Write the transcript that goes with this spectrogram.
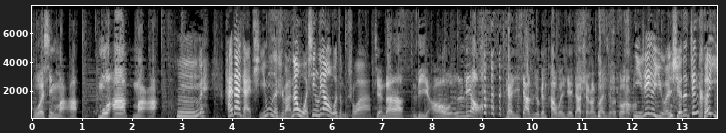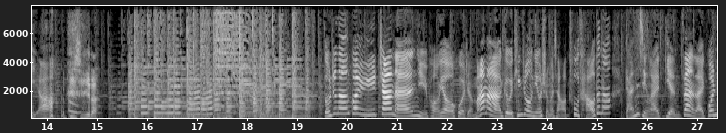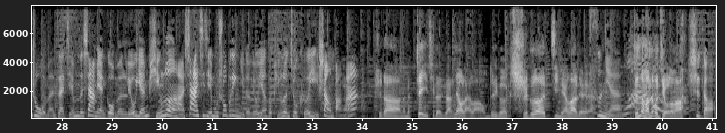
我姓马，摸啊马，嗯，喂，还带改题目的是吧？那我姓廖，我怎么说啊？简单啊，李敖廖。你看一下子就跟大文学家扯上关系了，多好啊！你这个语文学的真可以啊！必须的。总之呢，关于渣男、女朋友或者妈妈，各位听众，你有什么想要吐槽的呢？赶紧来点赞，来关注我们，在节目的下面给我们留言评论啊！下一期节目说不定你的留言和评论就可以上榜啦。是的，那么这一期的燃料来了啊，我们这个时隔几年了，恋人，四年，真的吗？那么久了吗？是的，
